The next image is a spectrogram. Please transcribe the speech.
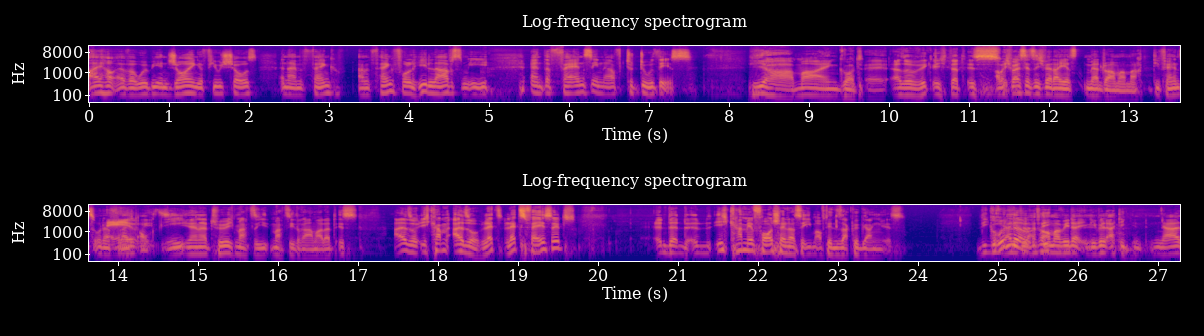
I, however, will be enjoying a few shows and I'm thank I'm thankful he loves me and the fans enough to do this. Ja, mein Gott, ey. Also wirklich, das ist. Aber ich weiß jetzt nicht, wer da jetzt mehr Drama macht. Die Fans oder vielleicht Ey, auch sie. Ja, natürlich macht sie, macht sie Drama. Das ist. Also, ich kann. Also, let's, let's face it. äh, Ich kann mir vorstellen, dass er ihm auf den Sack gegangen ist. Die Ja, Gründe. die will einfach die- auch mal wieder, die will, ach, die, ja,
